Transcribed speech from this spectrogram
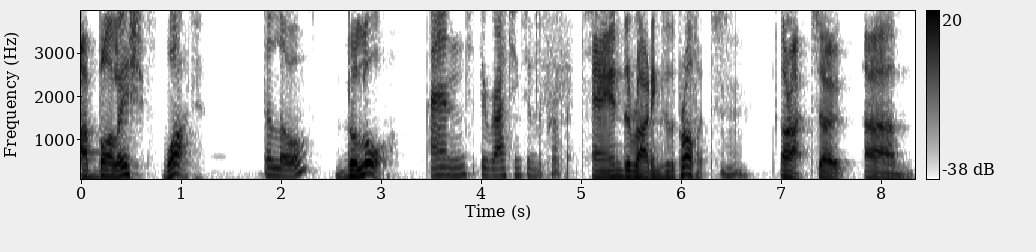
Abolish what? the law The law and the writings of the prophets. and the writings of the prophets. Mm-hmm. All right. So um,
